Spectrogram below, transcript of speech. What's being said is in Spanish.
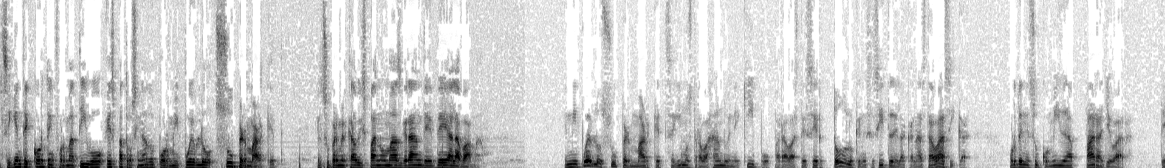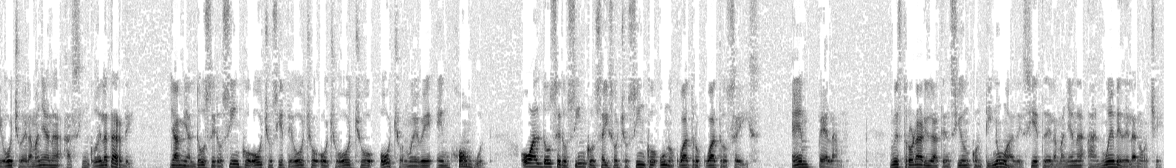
El siguiente corte informativo es patrocinado por mi pueblo Supermarket, el supermercado hispano más grande de Alabama. En mi pueblo Supermarket seguimos trabajando en equipo para abastecer todo lo que necesite de la canasta básica. Ordene su comida para llevar, de 8 de la mañana a 5 de la tarde. Llame al 205-878-8889 en Homewood o al 205-685-1446 en Pelham. Nuestro horario de atención continúa de 7 de la mañana a 9 de la noche.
